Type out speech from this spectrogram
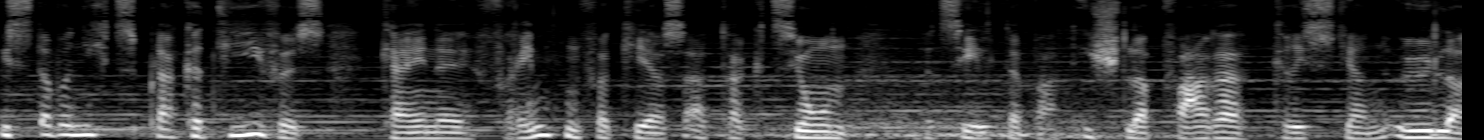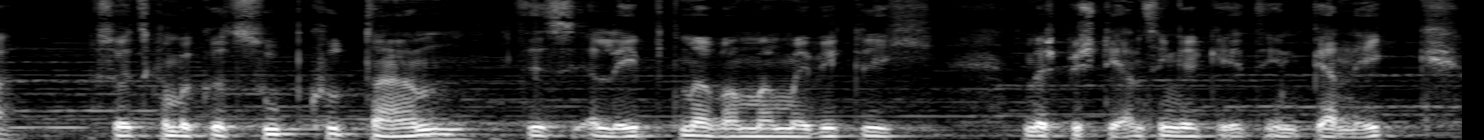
ist aber nichts Plakatives, keine Fremdenverkehrsattraktion, erzählt der Bad Ischler Pfarrer Christian Oehler. Salzkammergut subkutan, das erlebt man, wenn man mal wirklich zum Beispiel Sternsinger geht in Berneck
